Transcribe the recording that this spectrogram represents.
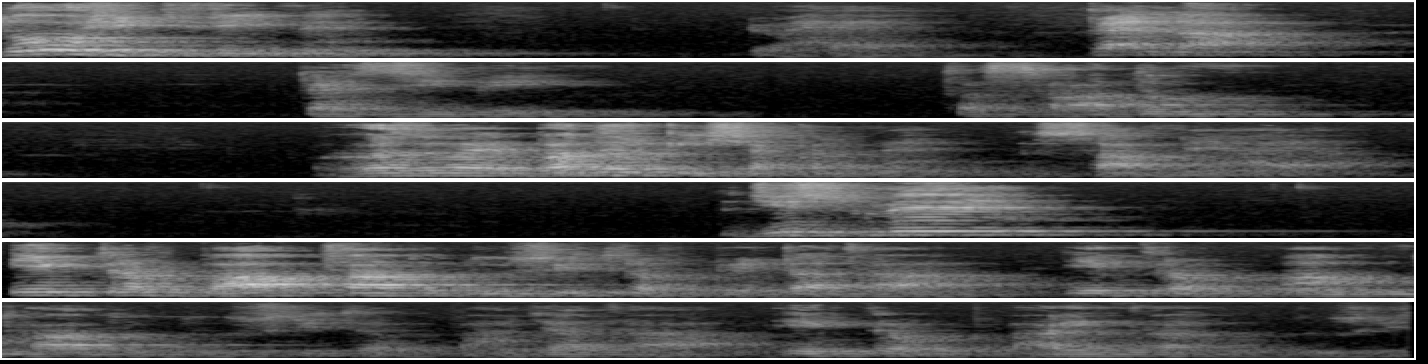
दो हिजरी में जो है, पहला तहजीबी तसादम गजब बदर की शक्ल में सामने आया, जिसमें एक तरफ़ बाप था तो दूसरी तरफ़ बेटा था। एक तरफ़ मामू था तो दूसरी तरफ़ भांजा था, एक तरफ़ भाई था तो दूसरी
